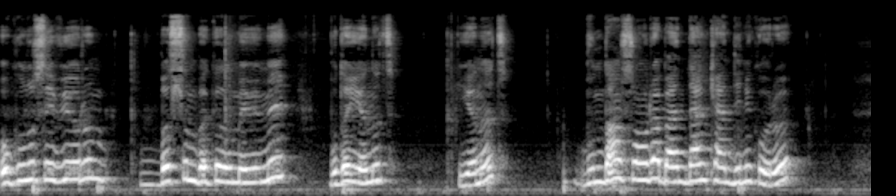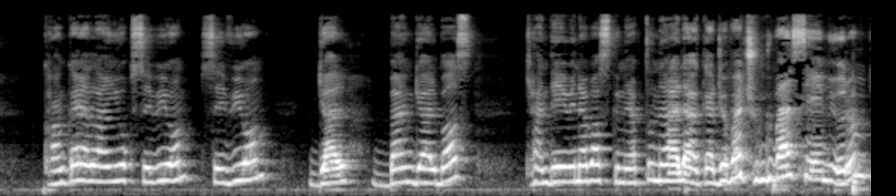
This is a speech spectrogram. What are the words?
Okulu seviyorum. Basın bakalım evimi. Bu da yanıt. Yanıt. Bundan sonra benden kendini koru. Kanka yalan yok seviyorum. Seviyorum. Gel ben gel bas. Kendi evine baskın yaptı. Ne alaka acaba? Çünkü ben sevmiyorum.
